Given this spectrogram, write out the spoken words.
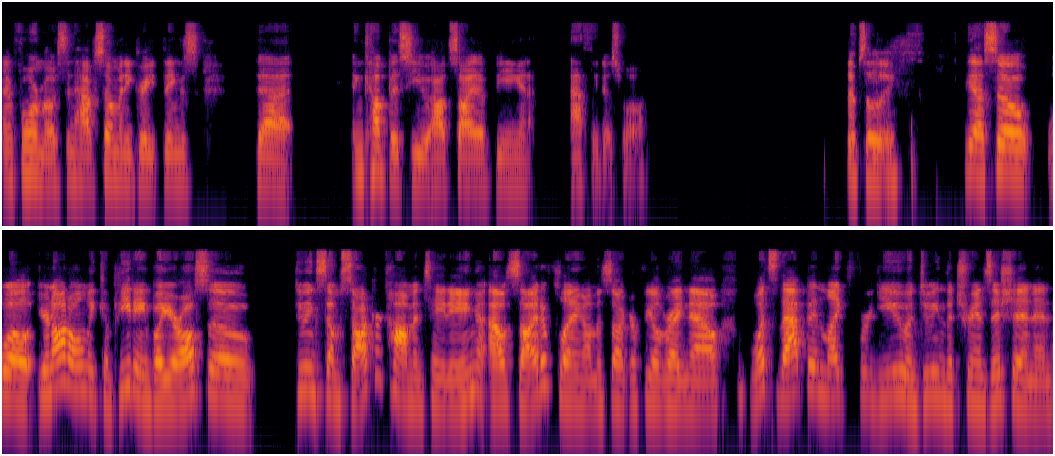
and foremost and have so many great things that encompass you outside of being an athlete as well. Absolutely. Yeah. So, well, you're not only competing, but you're also doing some soccer commentating outside of playing on the soccer field right now. What's that been like for you and doing the transition? And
